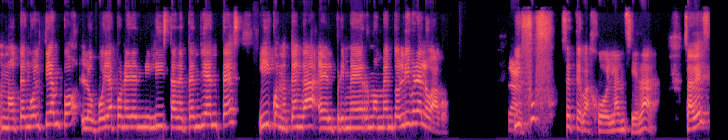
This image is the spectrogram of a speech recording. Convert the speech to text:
no tengo el tiempo, lo voy a poner en mi lista de pendientes y cuando tenga el primer momento libre lo hago. Y se te bajó la ansiedad, ¿sabes?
